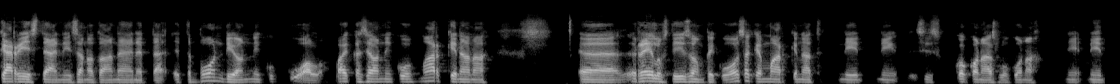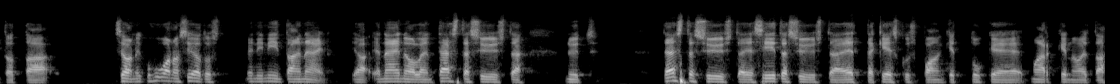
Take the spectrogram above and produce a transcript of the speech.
kärjistää, niin sanotaan näin, että, että bondi on niin kuin kuollut, vaikka se on niin kuin markkinana reilusti isompi kuin osakemarkkinat, niin, niin siis kokonaislukuna, niin, niin tota, se on niin kuin huono sijoitus, meni niin tai näin. Ja, ja näin ollen tästä syystä nyt tästä syystä ja siitä syystä, että keskuspankit tukee markkinoita,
